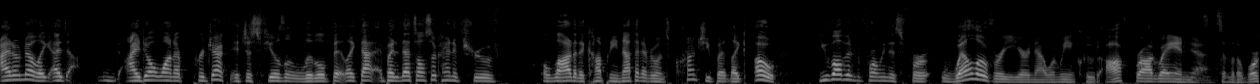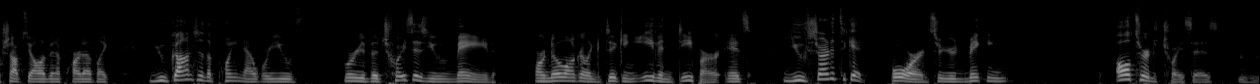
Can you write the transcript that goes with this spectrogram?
I don't know. Like I, I don't want to project. It just feels a little bit like that. But that's also kind of true of a lot of the company. Not that everyone's crunchy, but like oh. You've all been performing this for well over a year now when we include off Broadway and Yeah. some of the workshops y'all have been a part of. Like you've gotten to the point now where you've where the choices you've made are no longer like digging even deeper. It's you've started to get bored, so you're making altered choices Mm-hmm.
